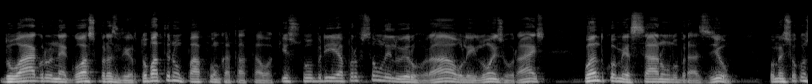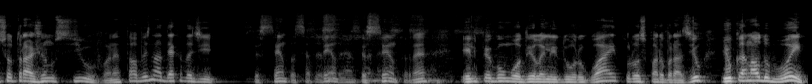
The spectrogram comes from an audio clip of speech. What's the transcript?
do agronegócio brasileiro. Estou batendo um papo com o Catatal aqui sobre a profissão leiloeiro rural, leilões rurais. Quando começaram no Brasil, começou com o seu Trajano Silva, né? talvez na década de 60, 70, 60, 60, né? né? Ele pegou um modelo ali do Uruguai, trouxe para o Brasil, e o canal do Boi,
